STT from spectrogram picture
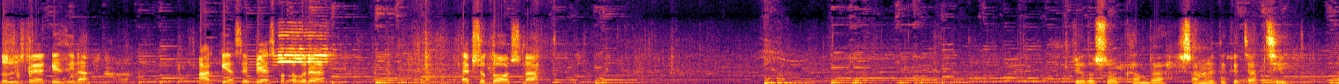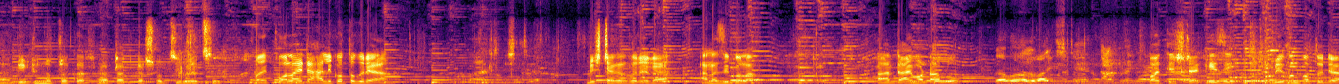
চল্লিশ টাকা কেজি না? আর কি আছে? পেঁয়াজ কত করে? একশো দশ না? প্রিয় দর্শক আমরা সামনের দিকে যাচ্ছি। বিভিন্ন প্রকার টাটকা সবজি রয়েছে। ভাই কলা এটা হালি কত করে বিশ টাকা করে না আনাজি কলা? আর ডায়মন্ড আলু? পঁয়ত্রিশ টাকা কেজি। বেগুন কত এটা?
